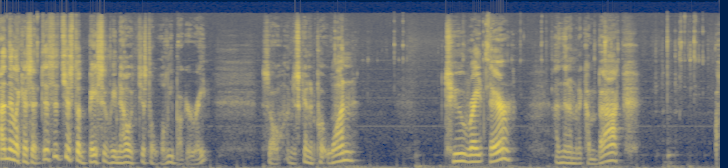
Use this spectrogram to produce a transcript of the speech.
And then, like I said, this is just a basically now it's just a woolly bugger, right? So I'm just going to put one, two right there, and then I'm going to come back. Oh,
